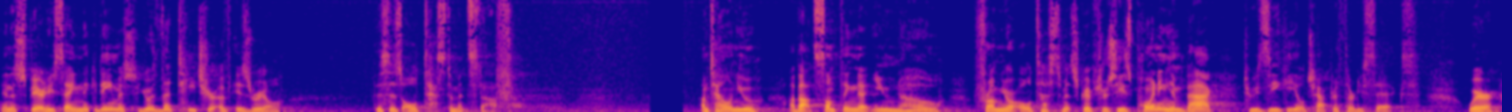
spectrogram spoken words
and the Spirit, he's saying, Nicodemus, you're the teacher of Israel. This is Old Testament stuff. I'm telling you about something that you know from your Old Testament scriptures. He's pointing him back to Ezekiel chapter 36, where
